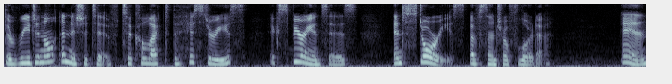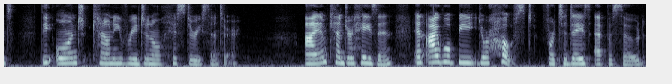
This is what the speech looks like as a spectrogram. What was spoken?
the regional initiative to collect the histories, experiences, and stories of Central Florida, and the Orange County Regional History Center. I am Kendra Hazen, and I will be your host for today's episode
